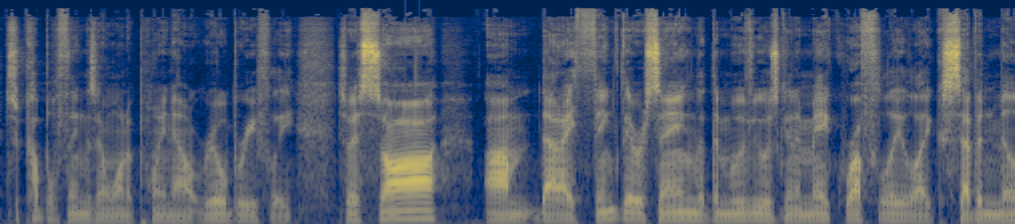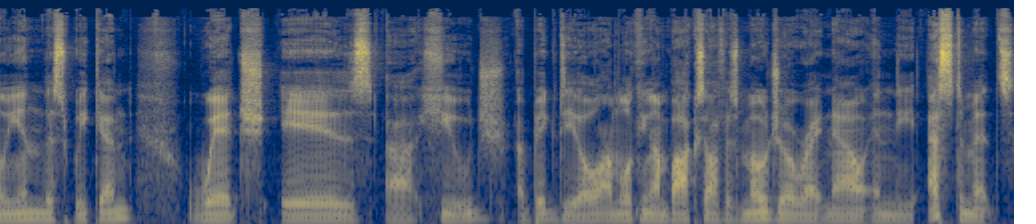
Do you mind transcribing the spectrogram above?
there's a couple things I want to point out real briefly. So I saw um, that I think they were saying that the movie was going to make roughly like seven million this weekend, which is uh, huge, a big deal. I'm looking on Box Office Mojo right now, and the estimates,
